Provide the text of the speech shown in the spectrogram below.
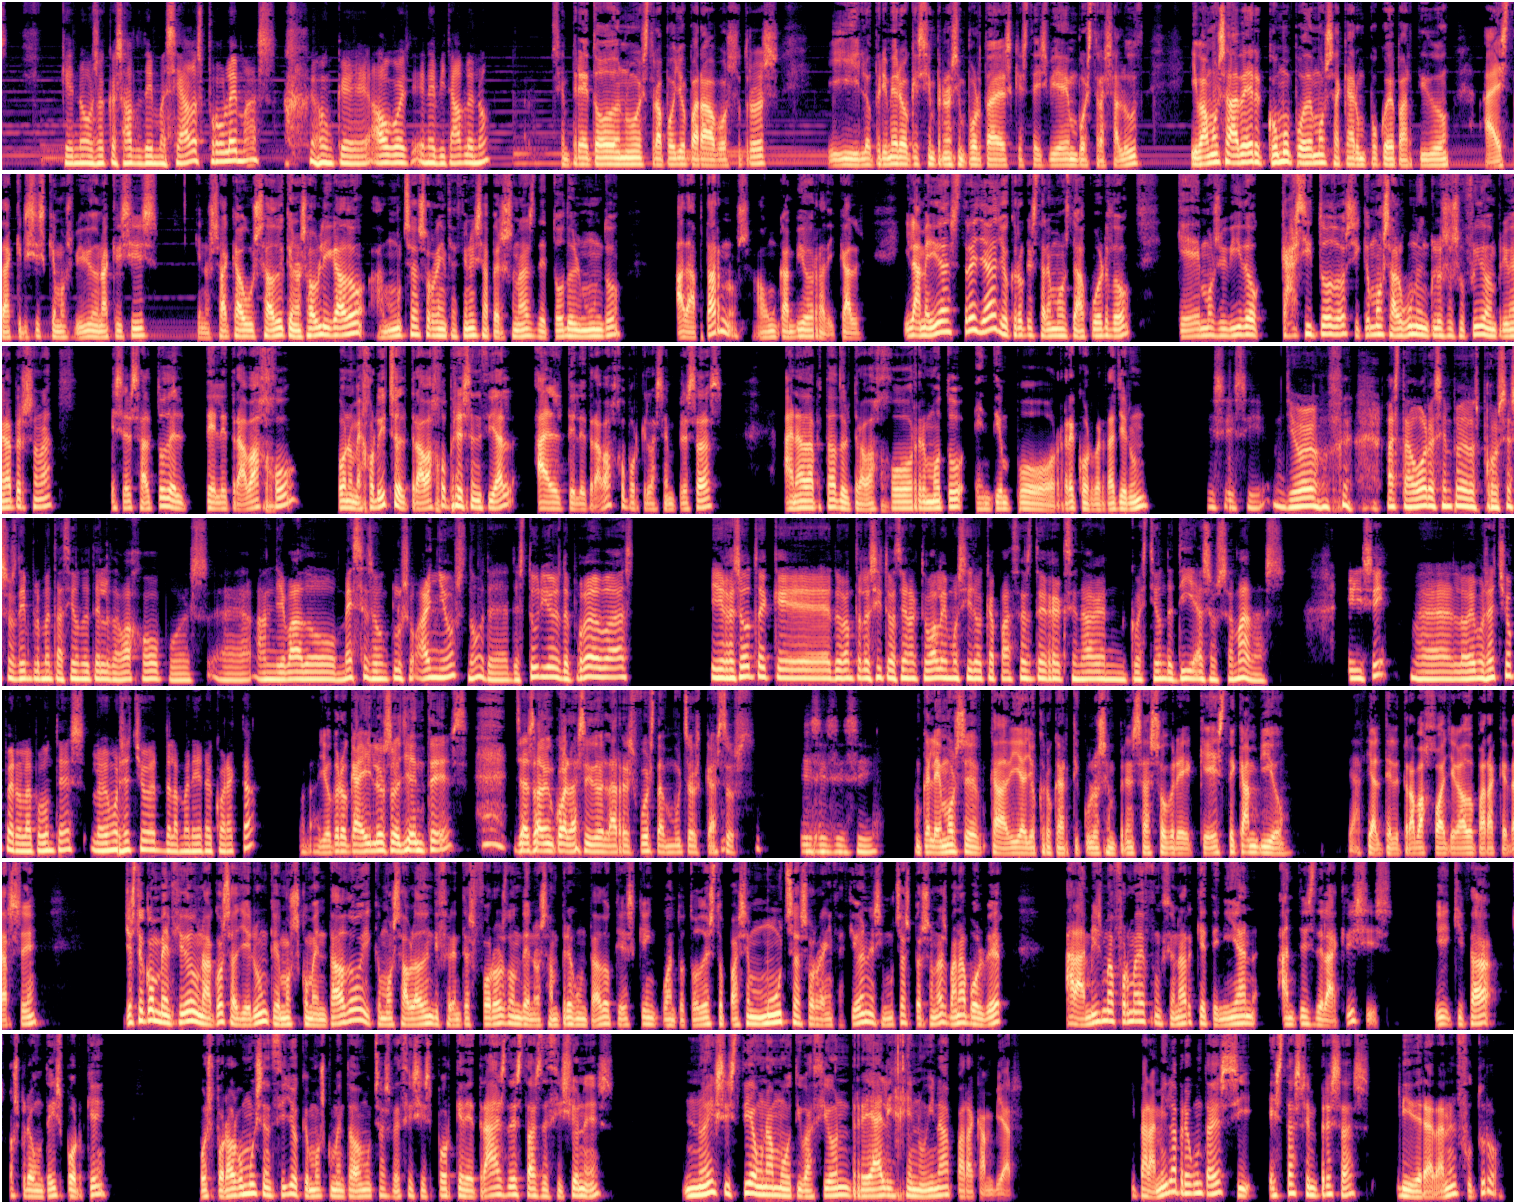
que no os ha causado demasiados problemas, aunque algo es inevitable, ¿no? Siempre todo nuestro apoyo para vosotros y lo primero que siempre nos importa es que estéis bien, vuestra salud. Y vamos a ver cómo podemos sacar un poco de partido a esta crisis que hemos vivido, una crisis que nos ha causado y que nos ha obligado a muchas organizaciones y a personas de todo el mundo a adaptarnos a un cambio radical. Y la medida estrella, yo creo que estaremos de acuerdo, que hemos vivido casi todos y que hemos alguno incluso sufrido en primera persona, es el salto del teletrabajo, bueno, mejor dicho, el trabajo presencial al teletrabajo, porque las empresas han adaptado el trabajo remoto en tiempo récord, ¿verdad, Jerún? Sí, sí, sí. Yo hasta ahora siempre los procesos de implementación de teletrabajo pues eh, han llevado meses o incluso años ¿no? de, estudios, de pruebas, y resulta que durante la situación actual hemos sido capaces de reaccionar en cuestión de días o semanas. Y sí, eh, lo hemos hecho, pero la pregunta es, ¿lo hemos hecho de la manera correcta? Bueno, yo creo que ahí los oyentes ya saben cuál ha sido la respuesta en muchos casos. Sí, sí, sí, sí. Aunque leemos eh, cada día, yo creo que artículos en prensa sobre que este cambio hacia el teletrabajo ha llegado para quedarse yo estoy convencido de una cosa, Jerún, que hemos comentado y que hemos hablado en diferentes foros donde nos han preguntado, que es que en cuanto todo esto pase, muchas organizaciones y muchas personas van a volver a la misma forma de funcionar que tenían antes de la crisis. Y quizá os preguntéis por qué. Pues por algo muy sencillo que hemos comentado muchas veces y es porque detrás de estas decisiones no existía una motivación real y genuina para cambiar. Y para mí la pregunta es si estas empresas liderarán el futuro.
